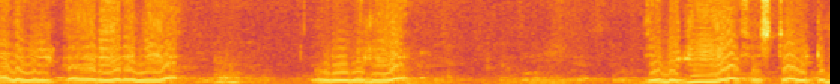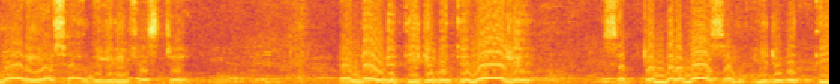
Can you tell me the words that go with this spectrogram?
ആളുകൾ കയറിയിറങ്ങിയ ഒരു വലിയ ജനകീയ ഫെസ്റ്റായിട്ട് മാറിയ ശാന്തിഗിരി ഫെസ്റ്റ് രണ്ടായിരത്തി ഇരുപത്തിനാല് സെപ്റ്റംബർ മാസം ഇരുപത്തി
